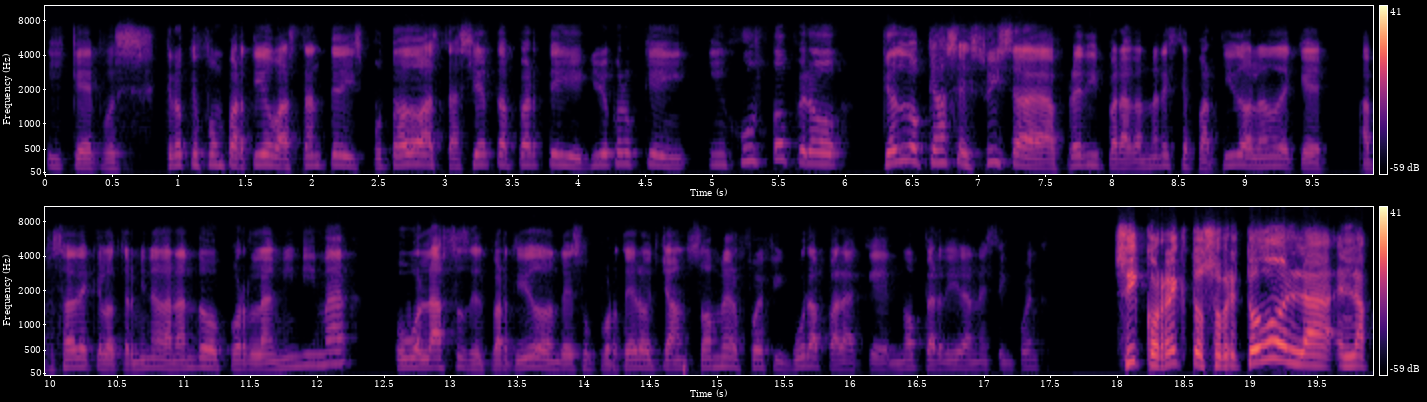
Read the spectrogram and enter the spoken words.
y que pues creo que fue un partido bastante disputado hasta cierta parte y yo creo que injusto, pero ¿qué es lo que hace Suiza, Freddy, para ganar este partido? Hablando de que a pesar de que lo termina ganando por la mínima, hubo lazos del partido donde su portero Jan Sommer fue figura para que no perdieran este encuentro. Sí, correcto, sobre todo en la, en la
